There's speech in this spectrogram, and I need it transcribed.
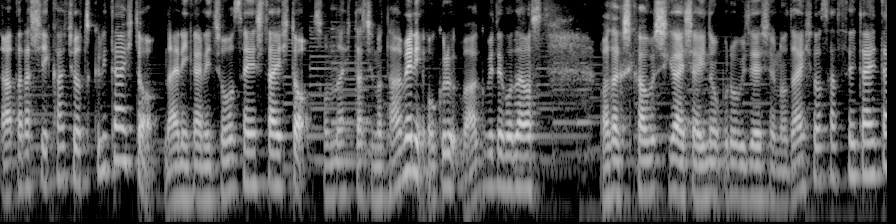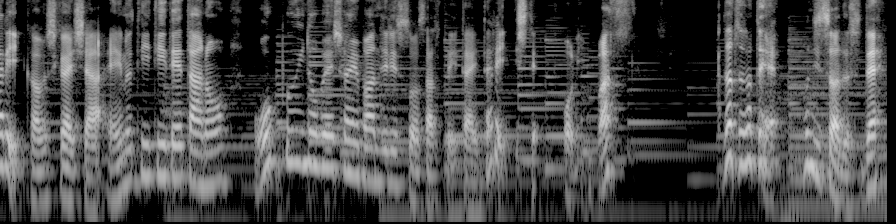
新しい価値を作りたい人、何かに挑戦したい人、そんな人たちのために送る番組でございます。私、株式会社イノプロビゼーションの代表をさせていただいたり、株式会社 NTT データのオープンイノベーションエヴァンジェリストをさせていただいたりしております。さてさて、本日はですね、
